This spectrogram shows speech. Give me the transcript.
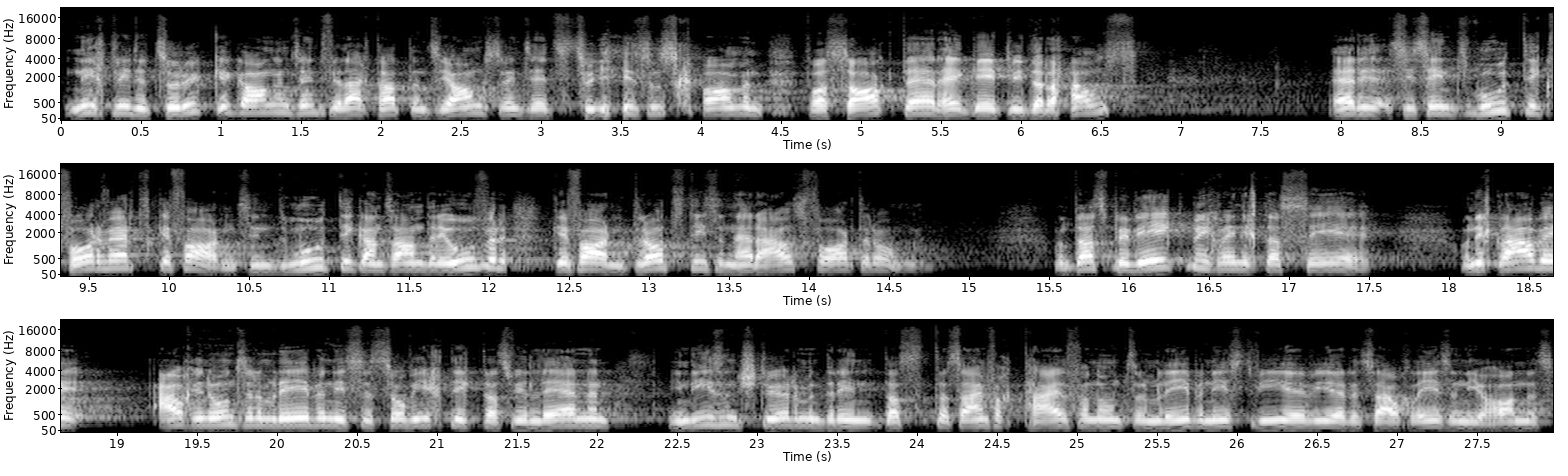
nicht wieder zurückgegangen sind. Vielleicht hatten sie Angst, wenn sie jetzt zu Jesus kamen. Was sagt er? Er geht wieder raus. Sie sind mutig vorwärts gefahren, sind mutig ans andere Ufer gefahren, trotz diesen Herausforderungen. Und das bewegt mich, wenn ich das sehe. Und ich glaube, auch in unserem Leben ist es so wichtig, dass wir lernen, in diesen Stürmen drin, dass das einfach Teil von unserem Leben ist, wie wir es auch lesen, Johannes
